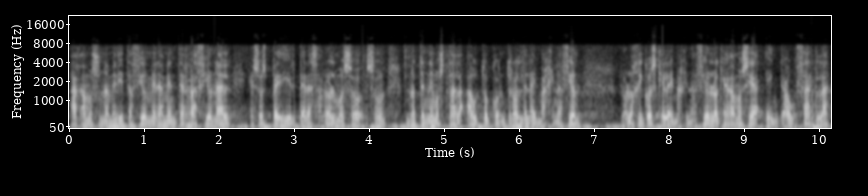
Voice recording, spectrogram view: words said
hagamos una meditación meramente racional, eso es pedir peras al olmo, eso no tenemos tal autocontrol de la imaginación. Lo lógico es que la imaginación lo que hagamos sea encauzarla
